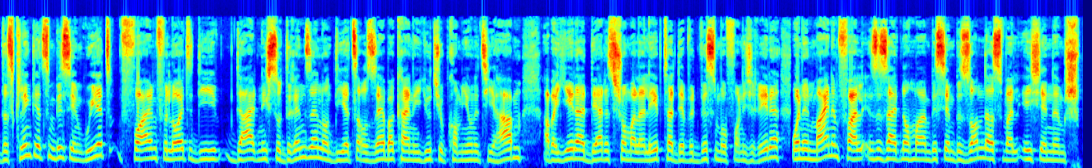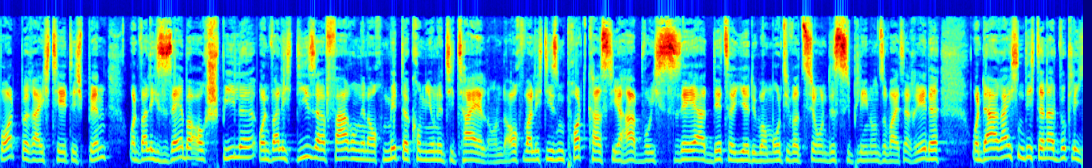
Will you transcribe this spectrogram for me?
Das klingt jetzt ein bisschen weird, vor allem für Leute, die da halt nicht so drin sind und die jetzt auch selber keine YouTube-Community haben. Aber jeder, der das schon mal erlebt hat, der wird wissen, wovon ich rede. Und in meinem Fall ist es halt nochmal ein bisschen besonders, weil ich in einem Sportbereich tätig bin und weil ich selber auch spiele und weil ich diese Erfahrungen auch mit der Community teile und auch weil ich diesen Podcast hier habe, wo ich sehr detailliert über Motivation, Disziplin und so weiter rede. Und da erreichen dich dann halt wirklich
